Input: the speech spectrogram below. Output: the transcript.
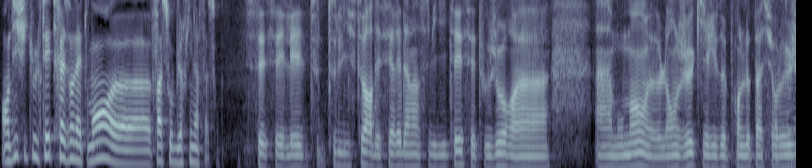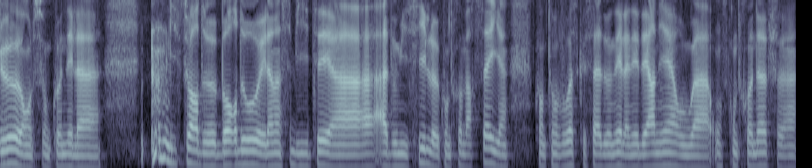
en difficulté très honnêtement face au Burkina Faso. C'est toute l'histoire des séries d'invincibilité, c'est toujours à un moment euh, l'enjeu qui risque de prendre le pas sur le jeu. On, on connaît la, l'histoire de Bordeaux et l'invincibilité à, à, domicile contre Marseille, quand on voit ce que ça a donné l'année dernière où à 11 contre 9, euh,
